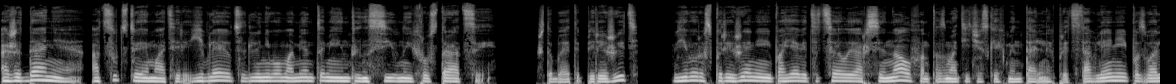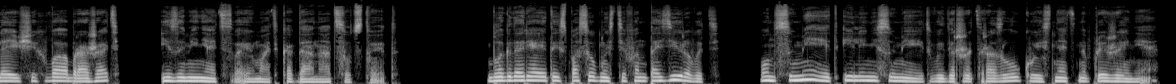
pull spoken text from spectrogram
Ожидания, отсутствие матери являются для него моментами интенсивной фрустрации. Чтобы это пережить, в его распоряжении появится целый арсенал фантазматических ментальных представлений, позволяющих воображать и заменять свою мать, когда она отсутствует. Благодаря этой способности фантазировать, он сумеет или не сумеет выдержать разлуку и снять напряжение.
